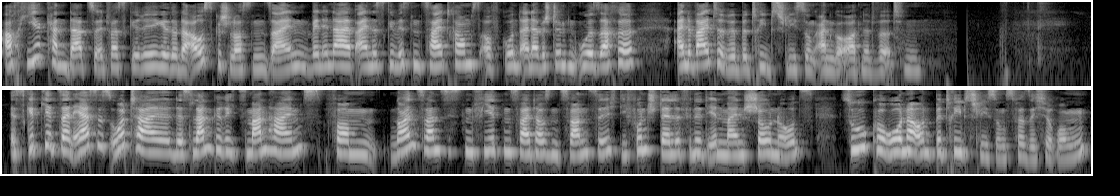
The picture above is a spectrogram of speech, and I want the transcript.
auch hier kann dazu etwas geregelt oder ausgeschlossen sein, wenn innerhalb eines gewissen Zeitraums aufgrund einer bestimmten Ursache eine weitere Betriebsschließung angeordnet wird. Es gibt jetzt ein erstes Urteil des Landgerichts Mannheims vom 29.04.2020. Die Fundstelle findet ihr in meinen Show Notes zu Corona- und Betriebsschließungsversicherungen.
